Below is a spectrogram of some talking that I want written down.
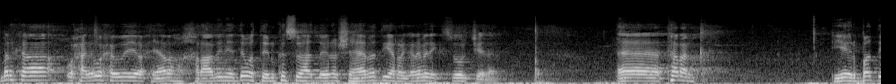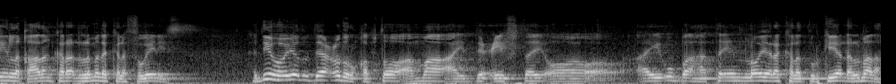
Markaa waxaani waxa weeye waxyaabaha kharaabinaya de wataynu ka soo hadlayno shahaamadii raganimada ay ka soo horjeedaan. Taranka iyo irbadda in la qaadan karo dhalmada kala fogeynaysa. Haddii hooyadu dee cudur qabto ama ay daciiftay oo ay u baahatay in loo yaro kala durkiyo dhalmada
